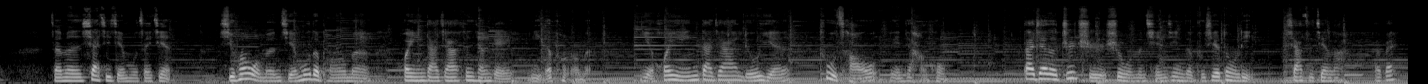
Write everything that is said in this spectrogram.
咱们下期节目再见。喜欢我们节目的朋友们，欢迎大家分享给你的朋友们，也欢迎大家留言吐槽廉价航空。大家的支持是我们前进的不懈动力。下次见啦，拜拜。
